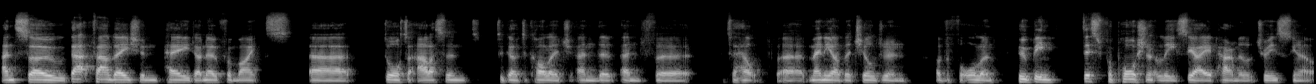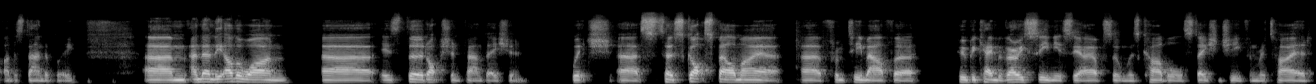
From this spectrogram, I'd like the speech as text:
and so that foundation paid. I know for Mike's uh, daughter Allison to go to college, and the, and for to help uh, many other children of the fallen who've been disproportionately CIA paramilitaries, you know, understandably. Um, and then the other one uh, is Third Option Foundation, which uh, so Scott Spellmeyer uh, from Team Alpha, who became a very senior CIA officer and was Kabul station chief and retired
